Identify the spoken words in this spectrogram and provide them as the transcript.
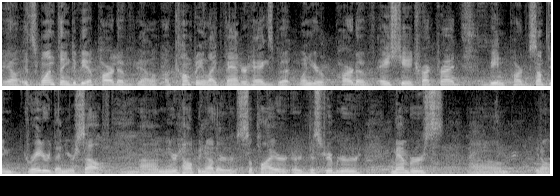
You know, it's one thing to be a part of you know a company like Vander Haag's, but when you're part of HDA Truck Pride, being part of something greater than yourself, mm-hmm. um, you're helping other supplier or distributor members. Um, you know,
